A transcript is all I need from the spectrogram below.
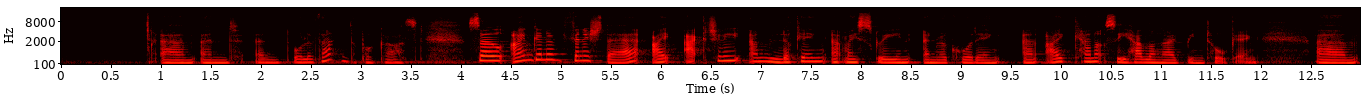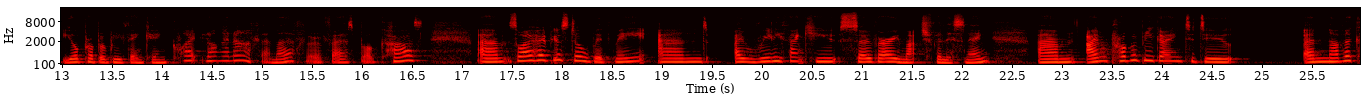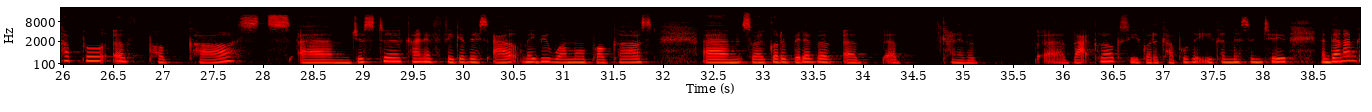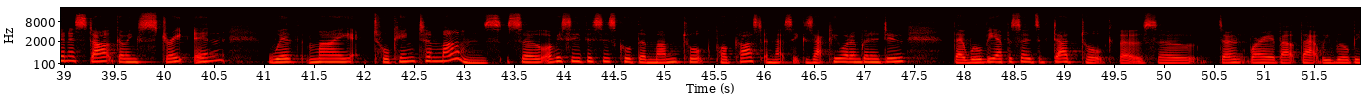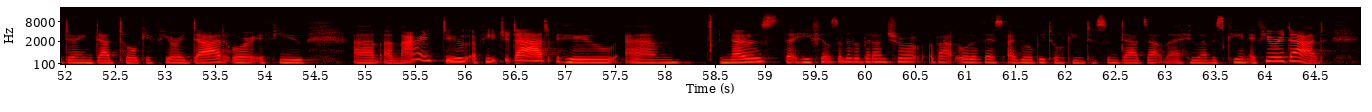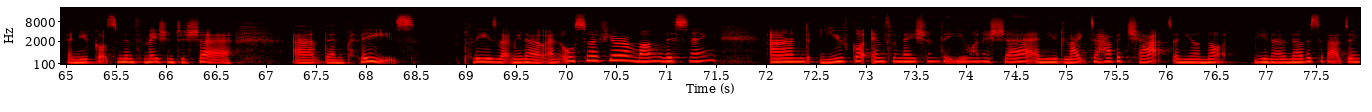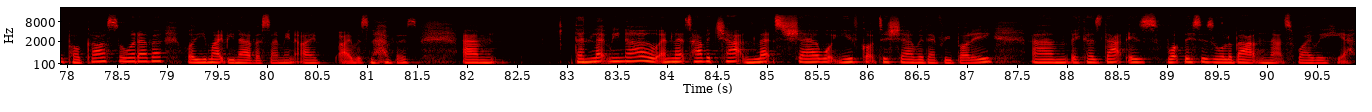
um, and, and all of that in the podcast. So I'm going to finish there. I actually am looking at my screen and recording, and I cannot see how long I've been talking. Um, you're probably thinking, quite long enough, Emma, for a first podcast. Um, so I hope you're still with me, and I really thank you so very much for listening. Um, I'm probably going to do another couple of podcasts um, just to kind of figure this out, maybe one more podcast. Um, so I've got a bit of a, a, a kind of a backlog, so you've got a couple that you can listen to. And then I'm going to start going straight in with my talking to mums. So, obviously, this is called the Mum Talk podcast, and that's exactly what I'm going to do. There will be episodes of dad talk though, so don't worry about that. We will be doing dad talk. If you're a dad or if you um, married to a future dad who um, knows that he feels a little bit unsure about all of this, I will be talking to some dads out there, whoever's keen. If you're a dad and you've got some information to share, uh, then please, please let me know. And also, if you're a mum listening, and you've got information that you want to share and you'd like to have a chat and you're not you know nervous about doing podcasts or whatever well you might be nervous i mean i i was nervous um, then let me know and let's have a chat and let's share what you've got to share with everybody um, because that is what this is all about and that's why we're here.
